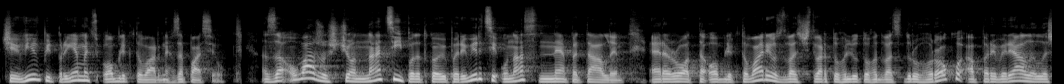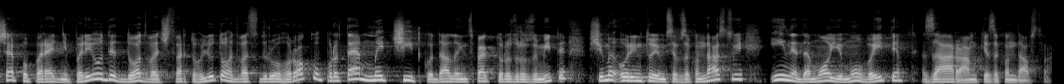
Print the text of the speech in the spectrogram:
чи ввів підприємець облік товарних запасів. Зауважу, що на цій податковій перевірці у нас не питали РРО та облік товарів з 24 лютого 2022 року, а перевіряли лише попередні періоди до 24 лютого 2022 року. Проте ми чітко дали інспектору зрозуміти, що ми орієнтуємося в законодавстві і не дамо йому вийти за рамки законодавства.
